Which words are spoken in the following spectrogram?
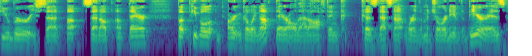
few breweries set up set up up there. But people aren't going up there all that often because that's not where the majority of the beer is.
